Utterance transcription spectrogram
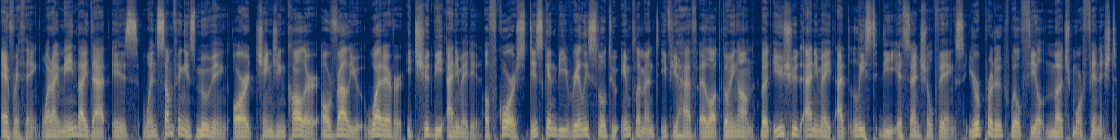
everything. What I mean by that is when something is moving or changing color or value, whatever, it should be animated. Of course, this can be really slow to implement if you have a lot going on, but you should animate at least the essential things. Your product will feel much more finished.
